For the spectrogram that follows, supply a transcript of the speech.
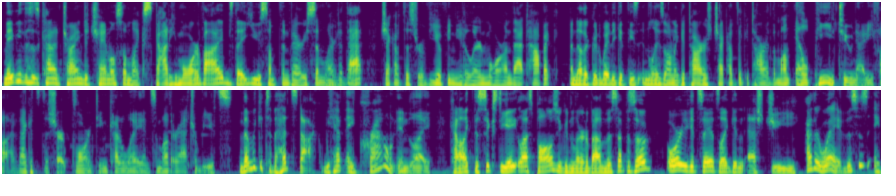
maybe this is kind of trying to channel some like Scotty Moore vibes. They use something very similar to that. Check out this review if you need to learn more on that topic. Another good way to get these inlays on a guitar is check out the Guitar of the Month LP 295. That gets the sharp Florentine cutaway and some other attributes. And then we get to the headstock. We have a crown inlay, kind of like the 68 Les Pauls you can learn about in this episode, or you could say it's like an SG. Either way, this is a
